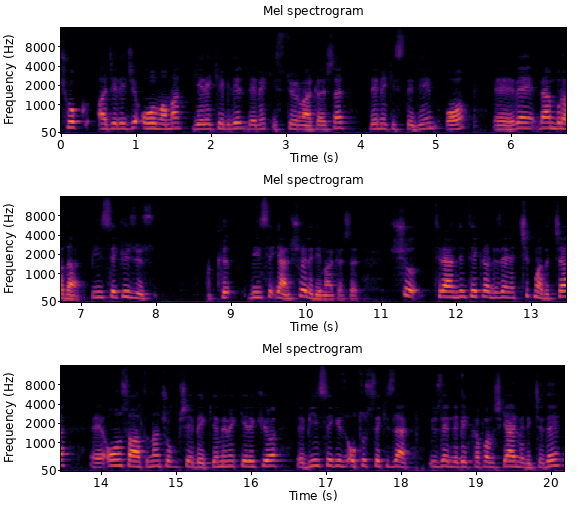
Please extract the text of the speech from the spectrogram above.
çok aceleci olmamak gerekebilir demek istiyorum arkadaşlar. Demek istediğim o. Ee, ve ben burada 1800 yani şöyle diyeyim arkadaşlar. Şu trendin tekrar üzerine çıkmadıkça e, ons altından çok bir şey beklememek gerekiyor ve 1838'ler üzerinde bir kapanış gelmedikçe de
